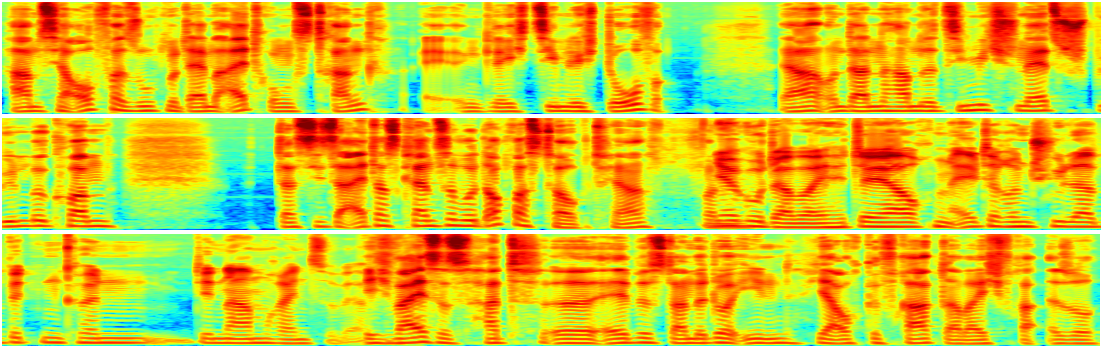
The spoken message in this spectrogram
haben es ja auch versucht mit einem Alterungstrank, eigentlich ziemlich doof. Ja, und dann haben sie ziemlich schnell zu spüren bekommen, dass diese Altersgrenze wohl doch was taugt, ja. ja gut, aber er hätte ja auch einen älteren Schüler bitten können, den Namen reinzuwerfen. Ich weiß, es hat äh, Elvis Dumbledore ihn ja auch gefragt, aber ich also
